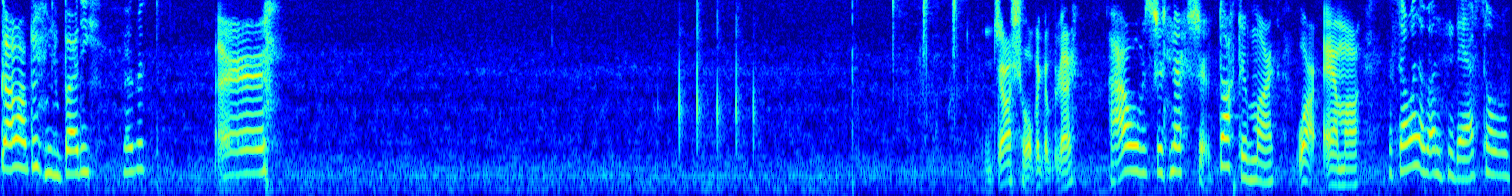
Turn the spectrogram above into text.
Come on, buddy. Uh, Joshua over there. How was your next Dr. Mark? What I? So what about there? So,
